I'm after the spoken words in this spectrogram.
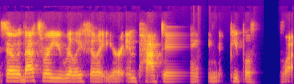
so that's where you really feel that you're impacting people's lives.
